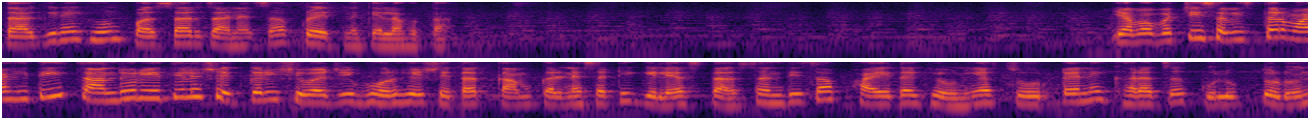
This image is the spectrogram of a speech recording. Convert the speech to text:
दागिने घेऊन पसार जाण्याचा प्रयत्न केला होता. याबाबतची सविस्तर माहिती चांदूर येथील शेतकरी शिवाजी भोर हे शेतात काम करण्यासाठी गेले असता संधीचा फायदा घेऊन या चोरट्याने घराचं कुलूप तोडून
